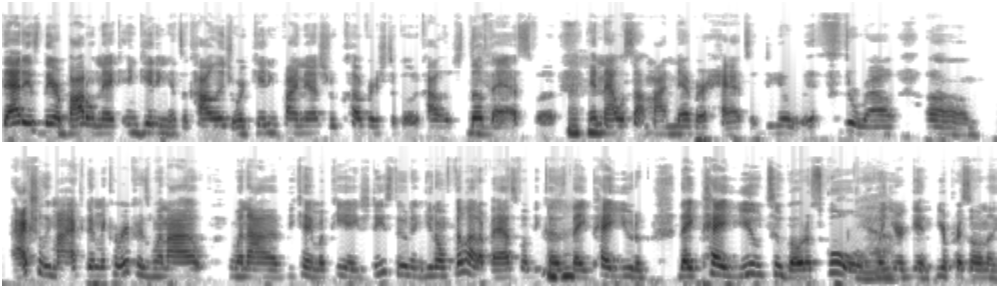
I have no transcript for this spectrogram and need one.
that is their bottleneck in getting into college or getting financial coverage to go to college, the yeah. FAFSA. Mm-hmm. And that was something I never had to deal with throughout um actually my academic career because when I when I became a PhD student, you don't fill out a FAFSA because mm-hmm. they pay you to they pay you to go to school yeah. when you're getting you're pursuing a,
